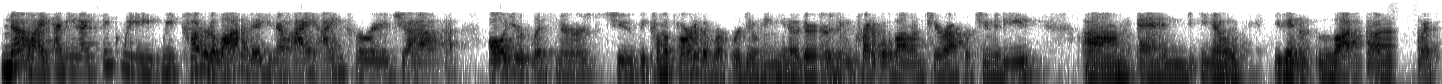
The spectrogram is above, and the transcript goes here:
No, I, I mean I think we we covered a lot of it. You know, I, I encourage. Uh, all your listeners to become a part of the work we're doing. You know, there's incredible volunteer opportunities. Um, and, you know, you can log on at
